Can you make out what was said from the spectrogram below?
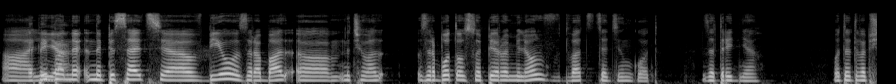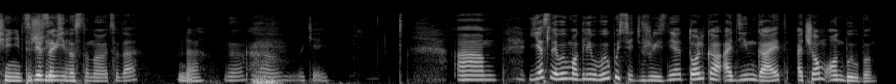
а, либо на написать э, в био, зарабат э, начала, заработал свой первый миллион в 21 год за три дня. Вот это вообще не пишите. Тебе завидно становится, да? Да. Да, да окей. Если вы могли бы выпустить в жизни только один гайд, о чем он был бы?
